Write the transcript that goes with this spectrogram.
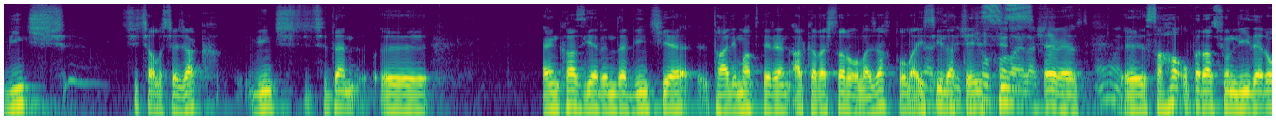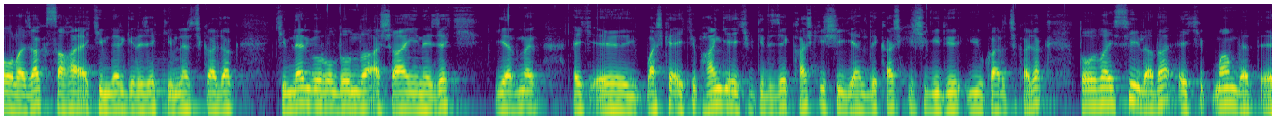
vinççi çalışacak. Vinççiden e, enkaz yerinde vinçye talimat veren arkadaşlar olacak. Dolayısıyla Evet, tesis evet e, saha operasyon lideri olacak. Sahaya kimler girecek, kimler çıkacak, kimler yorulduğunda aşağı inecek. Yerine ek- e, başka ekip hangi ekip gidecek, kaç kişi geldi, kaç kişi gidiyor yukarı çıkacak. Dolayısıyla da ekipman ve e,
